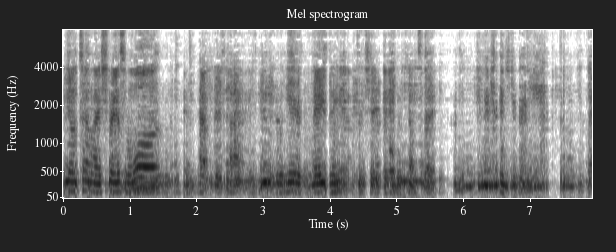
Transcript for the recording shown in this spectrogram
you know what I'm saying? Like spray some walls and have a good time. Beautiful here. It's amazing. I appreciate being able to come today. My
